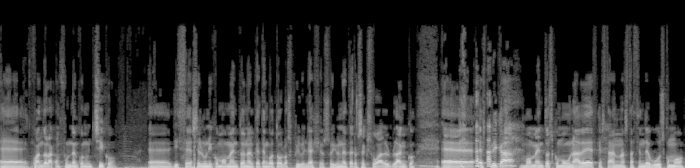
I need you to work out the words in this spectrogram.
eh, cuando la confunden con un chico. Eh, dice, es el único momento en el que tengo todos los privilegios, soy un heterosexual blanco. Eh, explica momentos como una vez que estaba en una estación de bus como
